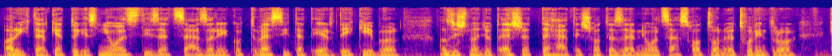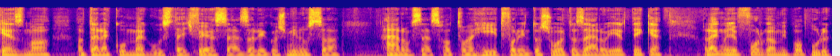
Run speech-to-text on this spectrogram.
A Richter 2,8%-ot veszített értékéből, az is nagyot esett tehát, és 6865 forintról kezd ma. A Telekom megúszta egy fél százalékos mínusszal, 367 forintos volt az záró értéke. A legnagyobb forgalmi papúr,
